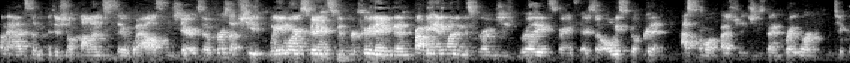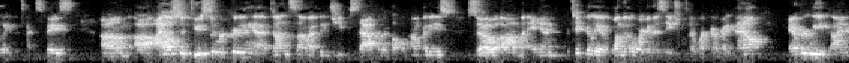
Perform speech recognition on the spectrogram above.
I want to add some additional comments to what Allison shared. So first off, she's way more experienced with recruiting than probably anyone in this room. She's really experienced there. So always feel free to ask her more questions. She's done great work, particularly in the tech space. Um, uh, I also do some recruiting. I've done some. I've been chief of staff at a couple companies. So, um, and particularly at one of the organizations I work at right now, every week I'm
